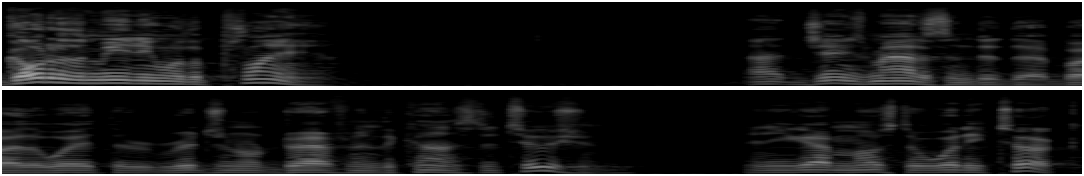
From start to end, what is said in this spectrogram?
go to the meeting with a plan. Uh, James Madison did that, by the way, at the original drafting of the Constitution, and he got most of what he took.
